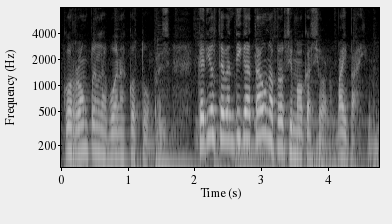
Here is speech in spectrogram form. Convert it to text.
corrompen las buenas costumbres. Que Dios te bendiga hasta una próxima ocasión. Bye bye.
